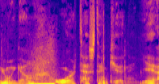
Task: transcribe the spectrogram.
Here we go. Ore testing kit. Yeah.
